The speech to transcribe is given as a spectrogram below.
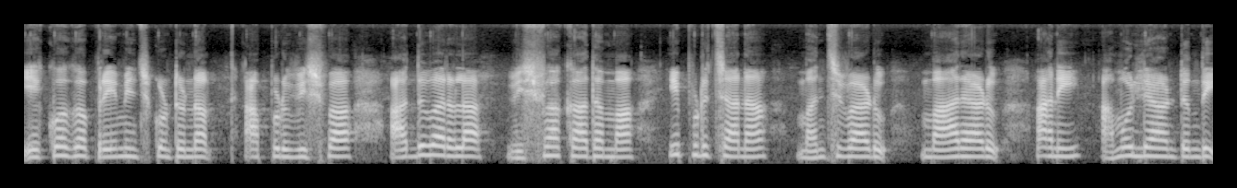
ఎక్కువగా ప్రేమించుకుంటున్నాం. అప్పుడు విశ్వ అద్దువరల విశ్వ కాదమ్మా ఇప్పుడు చాలా మంచివాడు మారాడు అని అమూల్య అంటుంది.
